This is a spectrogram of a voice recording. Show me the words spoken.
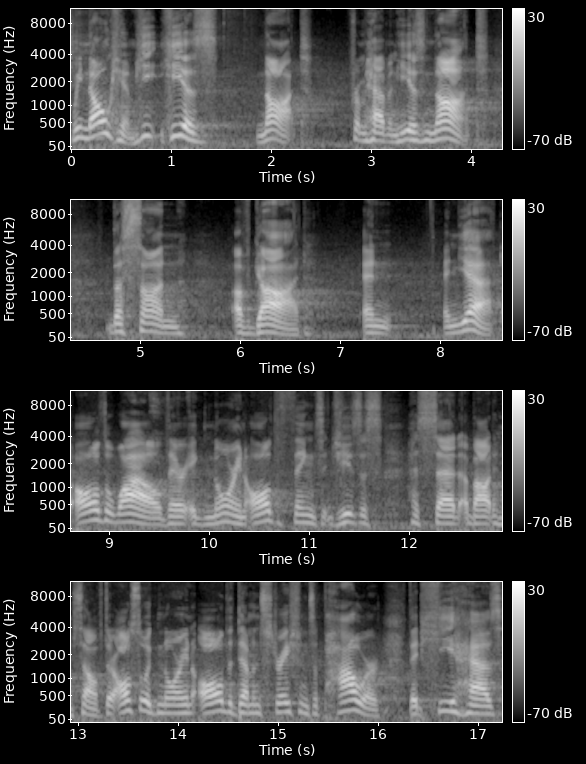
We know him. He, he is not from heaven, he is not the Son of God. And, and yet, all the while, they're ignoring all the things that Jesus has said about himself. They're also ignoring all the demonstrations of power that he has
